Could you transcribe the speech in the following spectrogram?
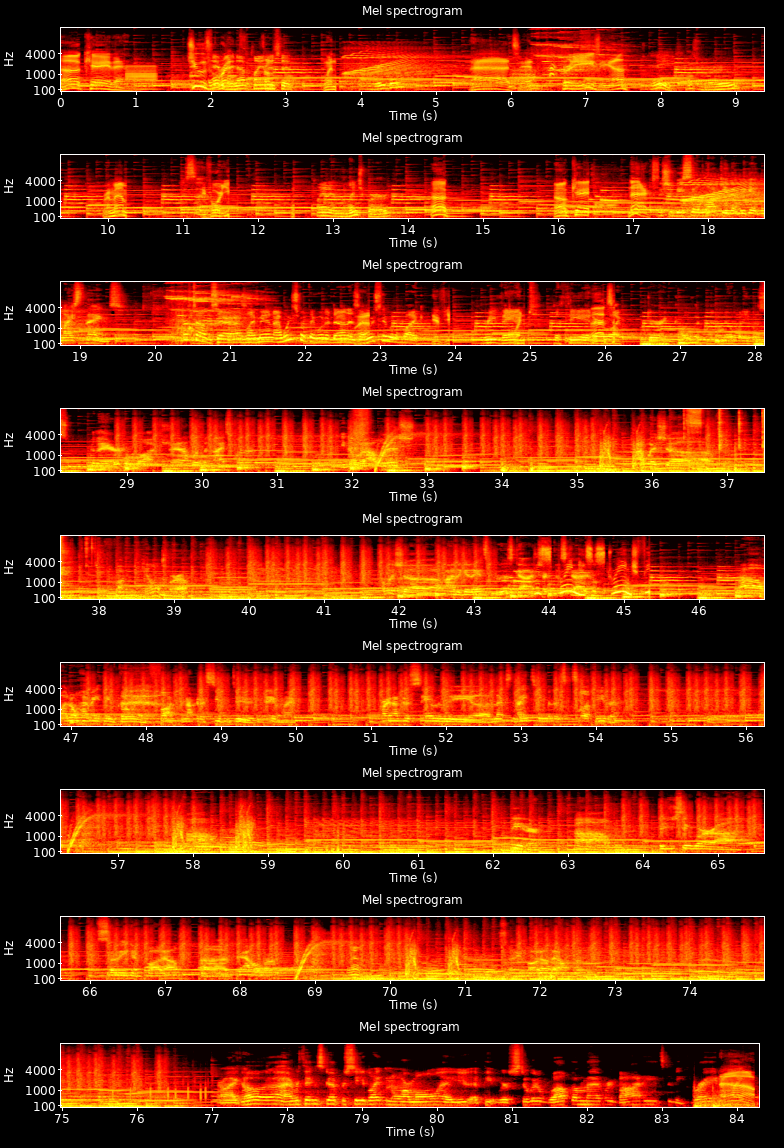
Okay then. Choose Yeah, rep we're not playing from this at when. Regal? That's it. Pretty easy, huh? Hey, that's rude. Remember, before you. Playing it in Lynchburg. Uh, okay. Next. We should be so lucky that we get nice things. I was telling Sarah, I was like, man, I wish what they would have done is I wish they would have like If you revamped the theater That's- like during COVID when nobody was really There to watch. Yeah, it would have been nice with it. You know what I wish? I wish, uh. Fucking kill him, bro. I wish, uh, I had a good answer for this guy. This Check this spring guy has a strange feel. Oh, I don't have anything going. Fuck, you're not gonna see the dude. Anyway. Probably not gonna see him in the uh, next 19 minutes that's left either. Um, Peter, um, did you see where uh, Sony had bought out uh, the Alamo? Yeah. Sony bought out the Alamo. Like, oh, uh, everything's gonna proceed like normal. Uh, you, uh, we're still gonna welcome everybody. It's gonna be great. Now,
